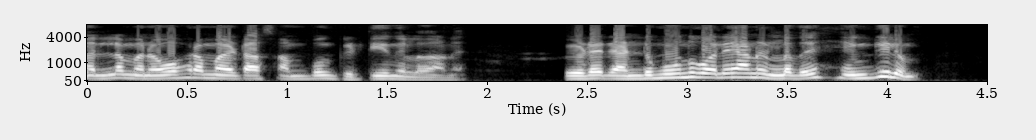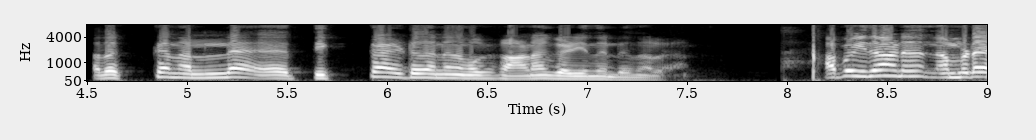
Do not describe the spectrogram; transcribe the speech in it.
നല്ല മനോഹരമായിട്ട് ആ സംഭവം കിട്ടി എന്നുള്ളതാണ്. ഇവിടെ രണ്ട് മൂന്ന് കൊലയാണ് ഉള്ളത്. എങ്കിലും അതൊക്കെ നല്ല തിക്കായിട്ട് തന്നെ നമുക്ക് കാണാൻ കഴിയുന്നുണ്ട് എന്നുള്ളതാണ്. അപ്പൊ ഇതാണ് നമ്മുടെ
